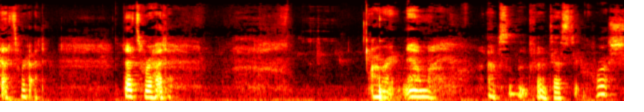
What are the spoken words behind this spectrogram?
That's red. That's rad. All right, now my absolute fantastic crush.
